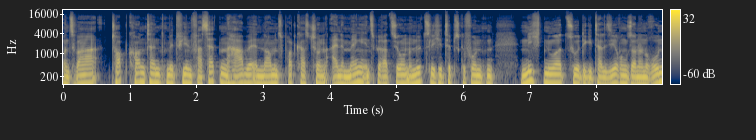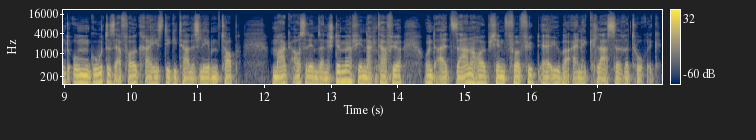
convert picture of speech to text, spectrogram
Und zwar Top-Content mit vielen Facetten, habe in Normans Podcast schon eine Menge Inspiration und nützliche Tipps gefunden, nicht nur zur Digitalisierung, sondern rund um gutes, erfolgreiches digitales Leben. Top. Mag außerdem seine Stimme, vielen Dank dafür. Und als Sahnehäubchen verfügt er über eine klasse Rhetorik.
